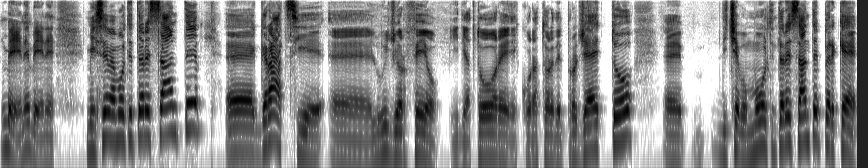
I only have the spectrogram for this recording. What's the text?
Bene, bene, mi sembra molto interessante. Eh, grazie eh, Luigi Orfeo, ideatore e curatore del progetto. Eh, dicevo molto interessante perché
